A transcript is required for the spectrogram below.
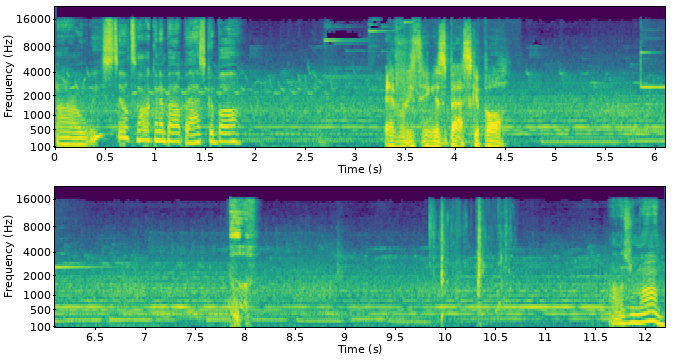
Are we still talking about basketball? Everything is basketball. How's your mom?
